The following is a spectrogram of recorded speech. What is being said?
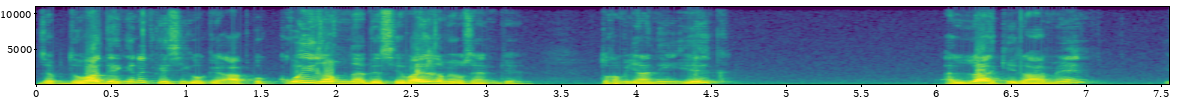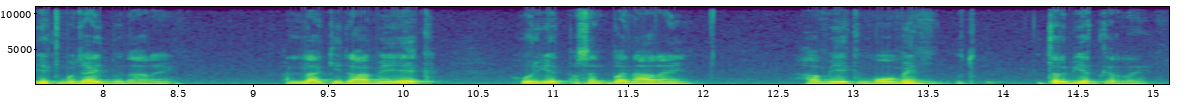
جب دعا دیں گے نا کسی کو کہ آپ کو کوئی غم نہ دے سوائے غم حسین کے تو ہم یعنی ایک اللہ کی راہ میں ایک مجاہد بنا رہے ہیں۔ اللہ کی راہ میں ایک حریت پسند بنا رہے ہیں۔ ہم ایک مومن تربیت کر رہے ہیں۔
